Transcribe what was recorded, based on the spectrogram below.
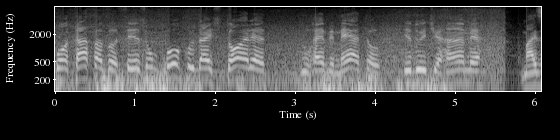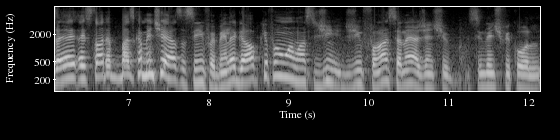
contar para vocês um pouco da história do heavy metal e do It Hammer. Mas a, a história é basicamente essa, assim, foi bem legal, porque foi um lance de, de infância, né? A gente se identificou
